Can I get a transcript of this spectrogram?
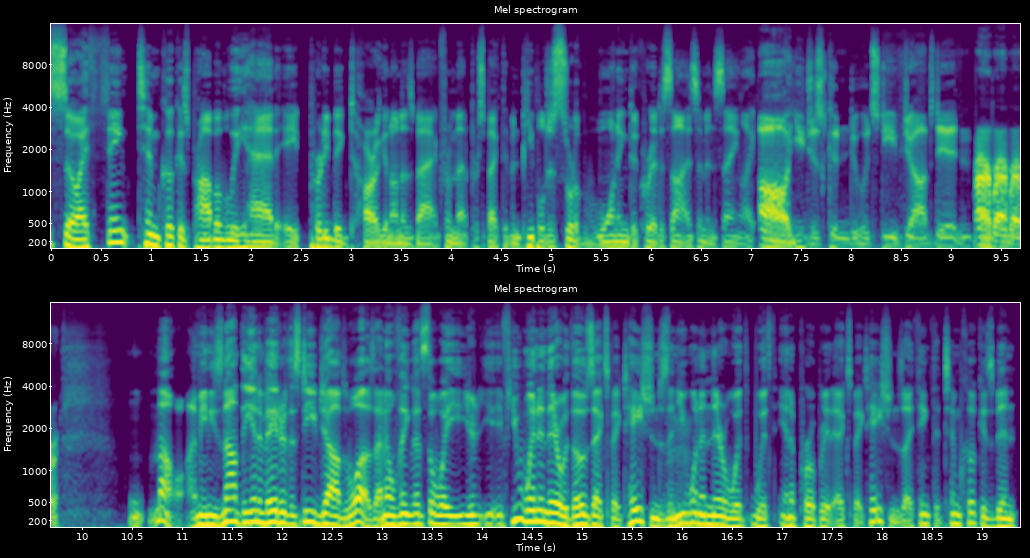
so I think Tim Cook has probably had a pretty big target on his back from that perspective, and people just sort of wanting to criticize him and saying like, "Oh, you just couldn't do what Steve Jobs did." And. No, I mean he's not the innovator that Steve Jobs was. I don't think that's the way. You're, if you went in there with those expectations, then you went in there with with inappropriate expectations. I think that Tim Cook has been.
